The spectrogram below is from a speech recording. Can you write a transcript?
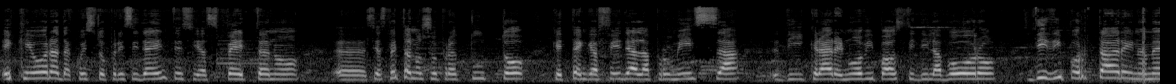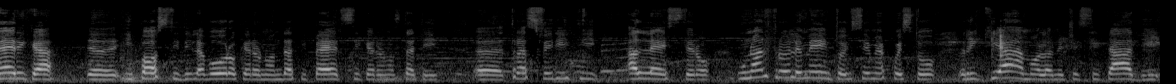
e che ora da questo Presidente si aspettano, eh, si aspettano soprattutto che tenga fede alla promessa di creare nuovi posti di lavoro, di riportare in America eh, i posti di lavoro che erano andati persi, che erano stati eh, trasferiti all'estero. Un altro elemento insieme a questo richiamo alla necessità di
